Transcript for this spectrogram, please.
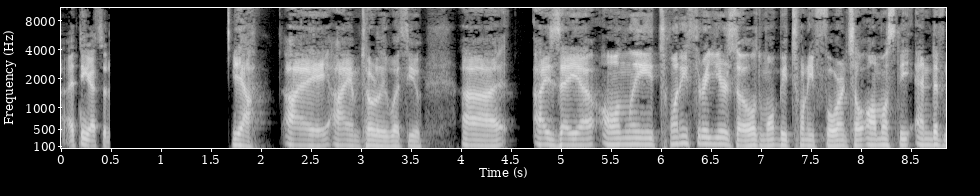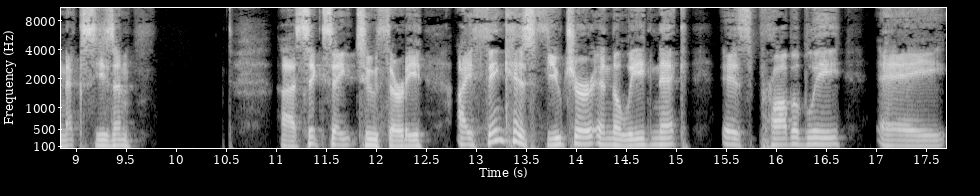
I think that's a Yeah, I I am totally with you. Uh, Isaiah only 23 years old, won't be 24 until almost the end of next season. Uh, 6'8", 230. I think his future in the league, Nick, is probably a.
